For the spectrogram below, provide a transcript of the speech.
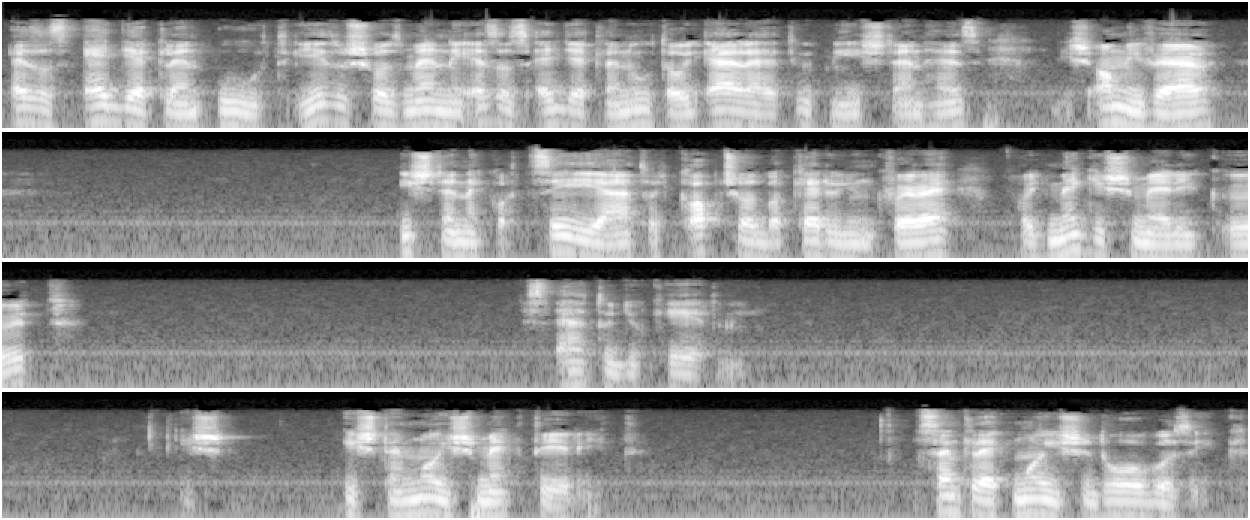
Ez az egyetlen út. Jézushoz menni, ez az egyetlen út, ahogy el lehet jutni Istenhez, és amivel Istennek a célját, hogy kapcsolatba kerüljünk vele, hogy megismerjük őt, ezt el tudjuk érni. És Isten ma is megtérít. A Szentlélek ma is dolgozik.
